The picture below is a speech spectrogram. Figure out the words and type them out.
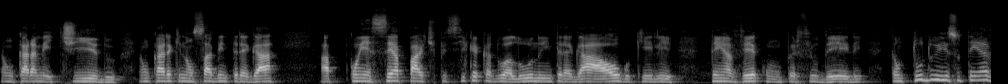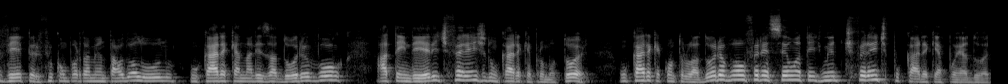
é um cara metido, é um cara que não sabe entregar, a, conhecer a parte psíquica do aluno e entregar algo que ele tem a ver com o perfil dele. Então, tudo isso tem a ver, perfil comportamental do aluno. Um cara que é analisador, eu vou atender ele diferente de um cara que é promotor. Um cara que é controlador, eu vou oferecer um atendimento diferente para o cara que é apoiador.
